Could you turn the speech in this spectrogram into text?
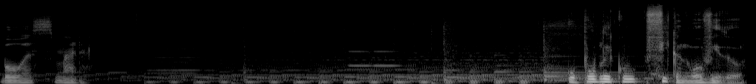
boa semana. O público fica no ouvido.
